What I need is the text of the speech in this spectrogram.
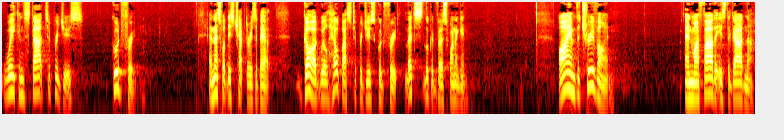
we can start to produce good fruit. And that's what this chapter is about. God will help us to produce good fruit. Let's look at verse 1 again. I am the true vine, and my Father is the gardener.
